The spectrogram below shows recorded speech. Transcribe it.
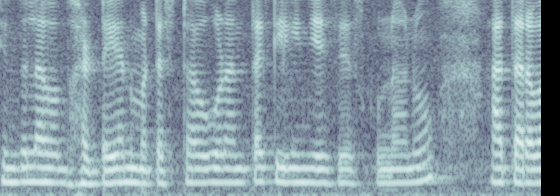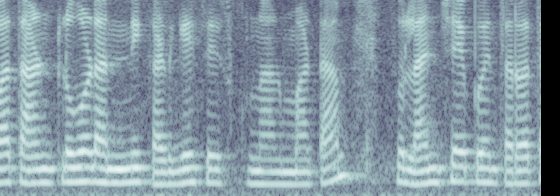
చిందులు పడ్డాయి అనమాట స్టవ్ కూడా అంతా క్లీన్ చేసేసుకున్నాను. ఆ తర్వాత అంట్లు కూడా అన్నీ కడిగేసేసుకున్నాను అనమాట సో లంచ్ అయిపోయిన తర్వాత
